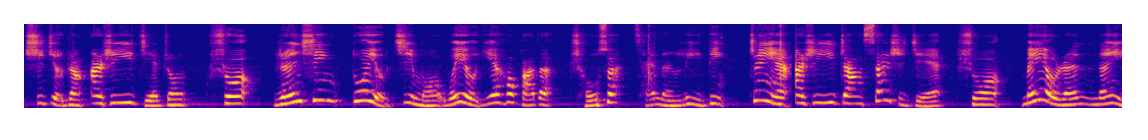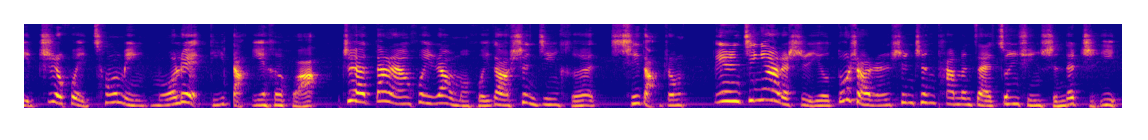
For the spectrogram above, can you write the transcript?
十九章二十一节中说：“人心多有计谋，唯有耶和华的筹算才能立定。”箴言二十一章三十节说：“没有人能以智慧、聪明、谋略抵挡耶和华。”这当然会让我们回到圣经和祈祷中。令人惊讶的是，有多少人声称他们在遵循神的旨意，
